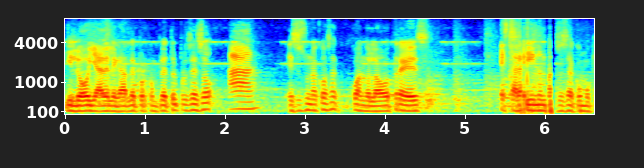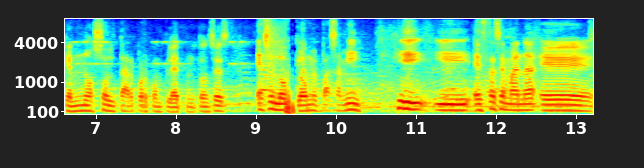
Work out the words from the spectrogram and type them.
y luego ya delegarle por completo el proceso a, eso es una cosa, cuando la otra es estar ahí nomás, o sea, como que no soltar por completo. Entonces, eso es lo que me pasa a mí. Y, y esta semana eh,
